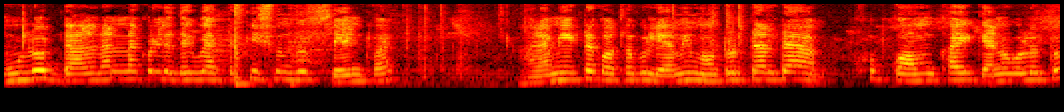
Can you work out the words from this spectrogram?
মূলোর ডাল রান্না করলে দেখবে একটা কি সুন্দর সেন্ট হয়। আর আমি একটা কথা বলি, আমি মটর ডালটা খুব কম খাই, কেন বলো তো?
